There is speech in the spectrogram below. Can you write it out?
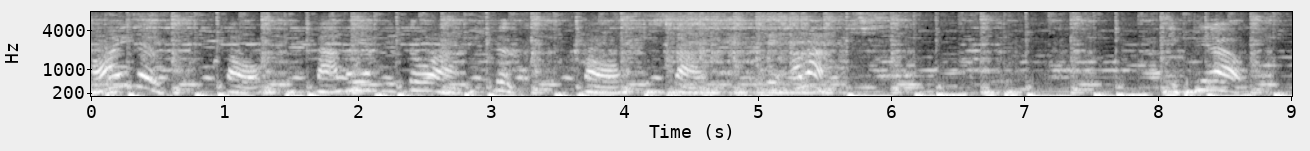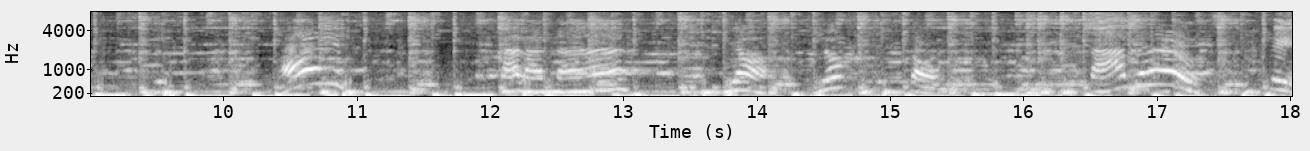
ขอให้หนึ่งสองสามพยายามติดตัวหนึ่งสองสามสี่เอาล่ะอีกเดียวไปชาลันนะย่อยกสองสามเร็วสี่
